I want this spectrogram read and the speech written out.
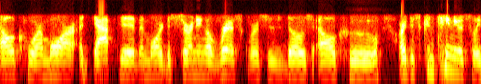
elk who are more adaptive and more discerning of risk versus those elk who are just continuously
